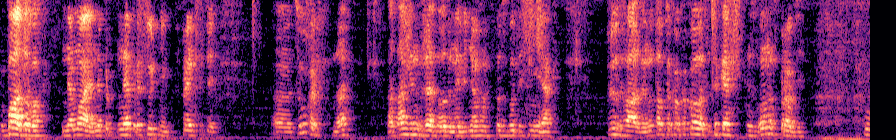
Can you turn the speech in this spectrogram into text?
базово немає, не, не присутній, в принципі, е, цукор, да? а там він вже доданий, від нього позбутись ніяк. Плюс гази. Ну тобто Кока-Кола це таке зло насправді. Фух.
